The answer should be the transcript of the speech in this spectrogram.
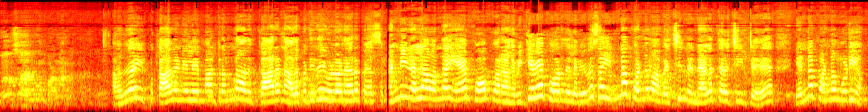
விவசாயமும் பண்ணல அதுதான் இப்ப காலநிலை மாற்றம் தான் அதுக்கு காரணம். அதை பத்தி தான் இவ்வளவு நேரம் பேசுறோம். தண்ணி நல்லா வந்தா ஏன் போக போறாங்க? விக்கவே போறது இல்ல விவசாயி என்ன பண்ணுவான் வச்சு நிலத்தை வச்சுட்டு என்ன பண்ண முடியும்?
